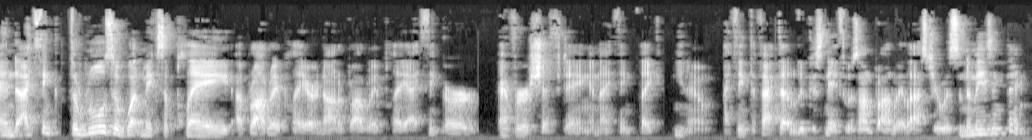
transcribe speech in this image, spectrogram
And I think the rules of what makes a play a Broadway play or not a Broadway play I think are ever shifting. And I think, like, you know, I think the fact that Lucas Hnath was on Broadway last year was an amazing thing.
